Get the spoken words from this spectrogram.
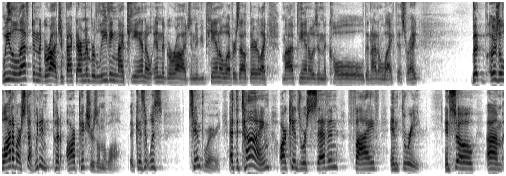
we left in the garage. In fact, I remember leaving my piano in the garage. And if you piano lovers out there, like my piano is in the cold and I don't like this, right? But there's a lot of our stuff. We didn't put our pictures on the wall because it was temporary. At the time, our kids were seven, five, and three. And so, um,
